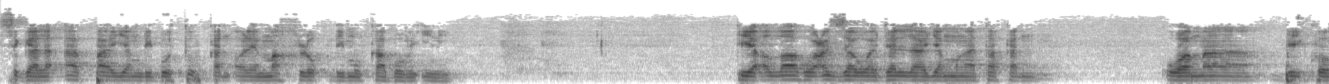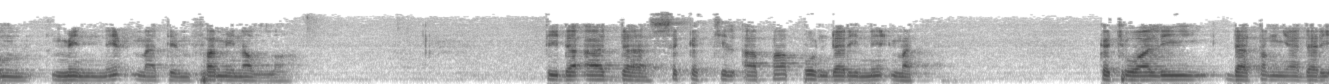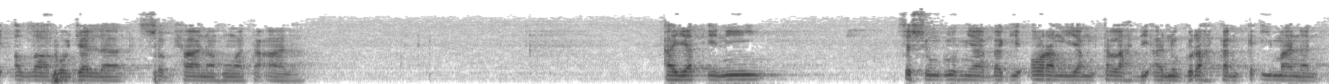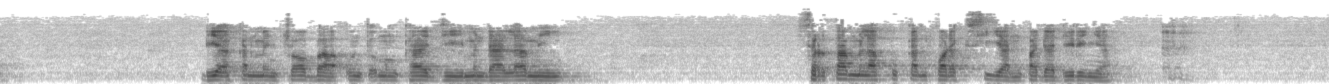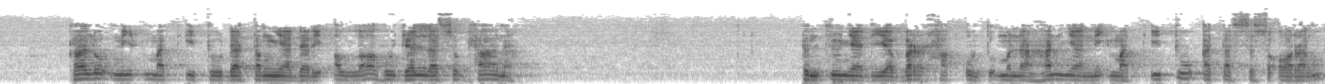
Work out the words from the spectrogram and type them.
Segala apa yang dibutuhkan oleh makhluk di muka bumi ini Dia Allah Azza wa Jalla yang mengatakan Wa ma bikum min ni'matin faminallah Tidak ada sekecil apapun dari nikmat kecuali datangnya dari Allah Jalla Subhanahu wa taala. Ayat ini sesungguhnya bagi orang yang telah dianugerahkan keimanan. Dia akan mencoba untuk mengkaji, mendalami serta melakukan koreksian pada dirinya. Kalau nikmat itu datangnya dari Allah Jalla Subhanahu tentunya dia berhak untuk menahannya nikmat itu atas seseorang.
